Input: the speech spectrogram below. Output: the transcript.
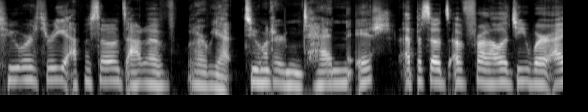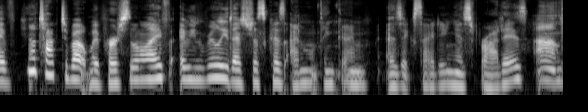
two or three episodes out of what are we at 210 ish episodes of fraudology where I've you know talked about my personal life. I mean, really, that's just because I don't think I'm as exciting as fraud is. Um,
